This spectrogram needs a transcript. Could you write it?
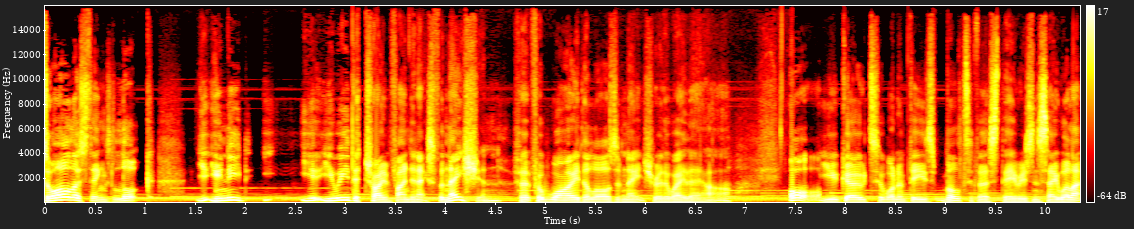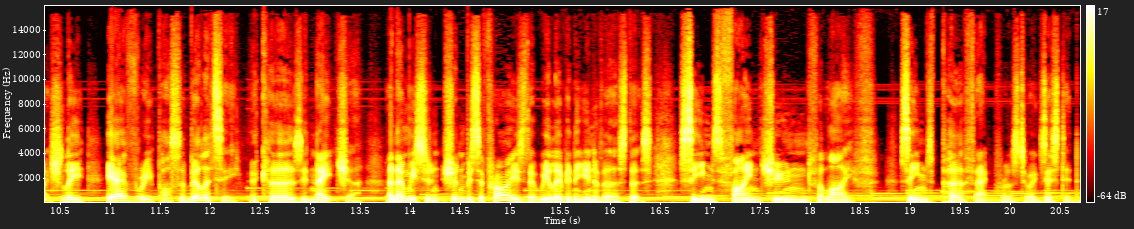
so all those things look, you, you need, you, you either try and find an explanation for, for why the laws of nature are the way they are or you go to one of these multiverse theories and say, well, actually, every possibility occurs in nature. And then we shouldn't, be surprised that we live in a universe that seems fine tuned for life. seems perfect for us to exist in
